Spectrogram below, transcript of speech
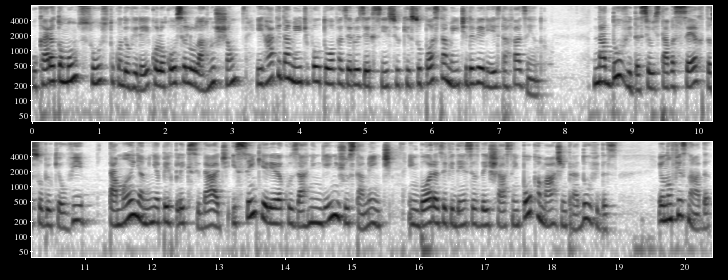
O cara tomou um susto quando eu virei, colocou o celular no chão e rapidamente voltou a fazer o exercício que supostamente deveria estar fazendo. Na dúvida se eu estava certa sobre o que eu vi, tamanha a minha perplexidade e sem querer acusar ninguém injustamente, embora as evidências deixassem pouca margem para dúvidas, eu não fiz nada.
